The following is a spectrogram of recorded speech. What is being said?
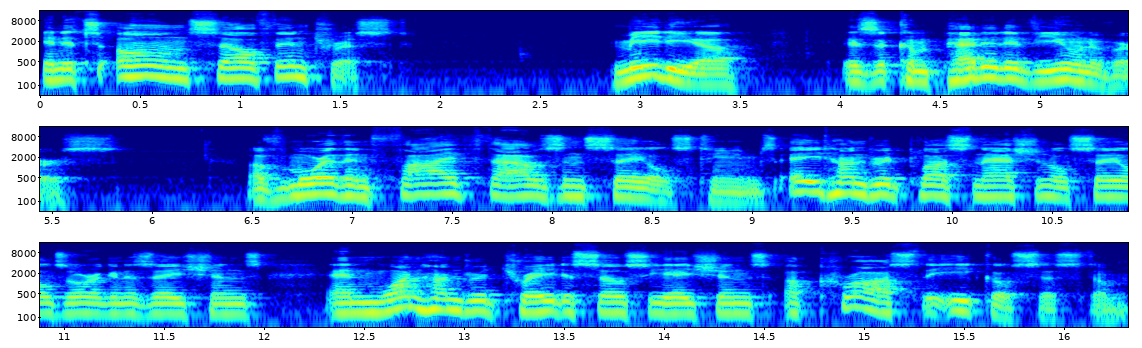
in its own self interest Media is a competitive universe of more than 5,000 sales teams, 800 plus national sales organizations, and 100 trade associations across the ecosystem.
